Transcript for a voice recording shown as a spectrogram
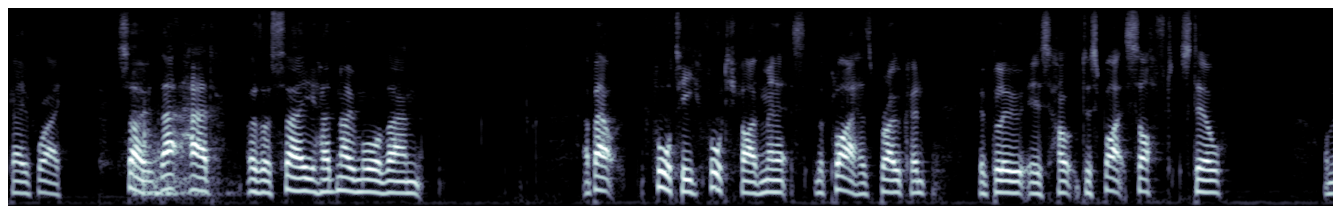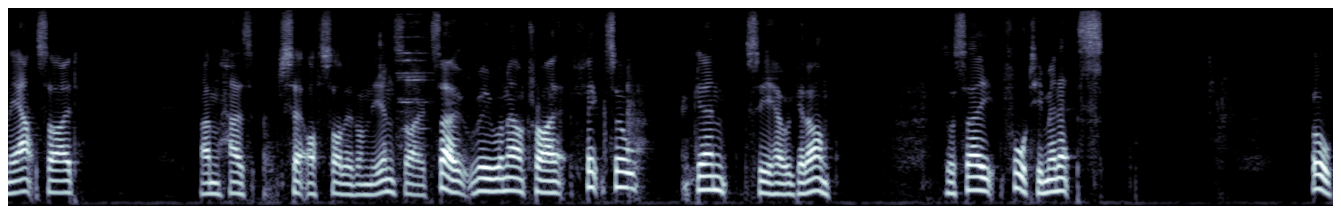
gave way. So that had, as I say, had no more than about 40, 45 minutes. The ply has broken. The glue is, despite soft still on the outside, um, has set off solid on the inside. So we will now try Fix ALL again, see how we get on. As I say, 40 minutes. Oh,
